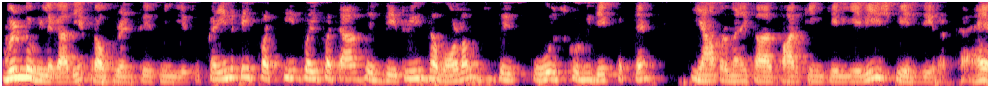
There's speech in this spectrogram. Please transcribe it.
विंडो भी लगा दिया प्रॉपर एंट्री इसमें ये। तो कहीं ना कहीं पच्चीस बाई पचास तो बेहतरीन सा मॉडल तो इस पोर्च को भी देख सकते हैं। यहाँ पर मैंने कार पार्किंग के लिए भी स्पेस दे रखा है।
